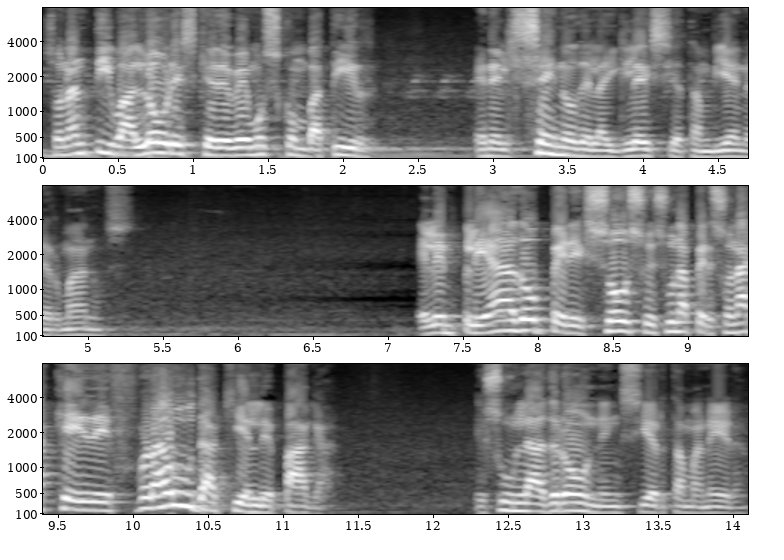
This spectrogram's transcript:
son antivalores que debemos combatir en el seno de la iglesia también, hermanos. El empleado perezoso es una persona que defrauda a quien le paga. Es un ladrón en cierta manera.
